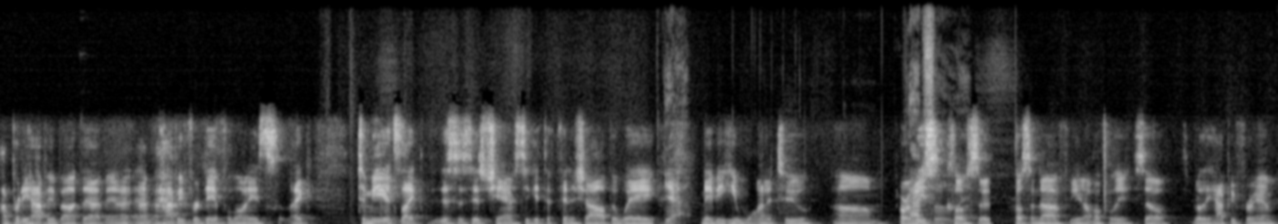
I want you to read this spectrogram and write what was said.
I'm pretty happy about that, man. I, I'm happy for Dave Filoni. It's like to me, it's like this is his chance to get to finish out the way Yeah. maybe he wanted to, um, or at Absolutely. least close close enough. You know, hopefully. So really happy for him.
